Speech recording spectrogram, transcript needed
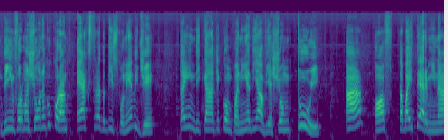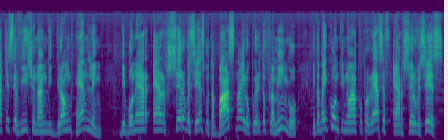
de informação que o corante extra tá disponível de ta indica que companhia de aviação TUI a of tabay termina que serviço ng de ground handling de Bonaire Air Services que tabas na aeroporto Flamingo e tabay continuar com Progressive Air Services.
